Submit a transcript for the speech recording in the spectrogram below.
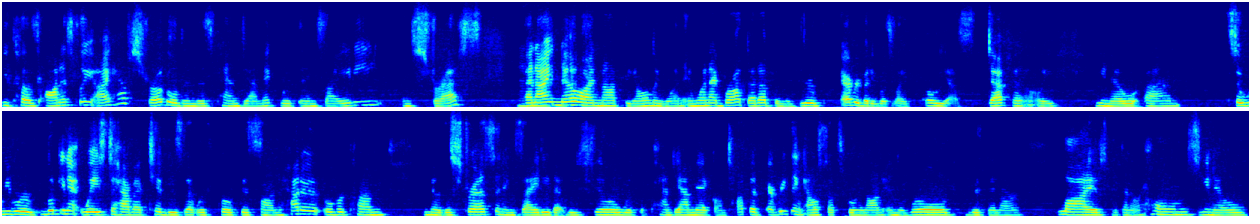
because honestly, I have struggled in this pandemic with anxiety and stress. Mm-hmm. And I know I'm not the only one. And when I brought that up in the group, everybody was like, oh, yes, definitely. You know, um, so we were looking at ways to have activities that would focus on how to overcome you know the stress and anxiety that we feel with the pandemic on top of everything else that's going on in the world within our lives within our homes you know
